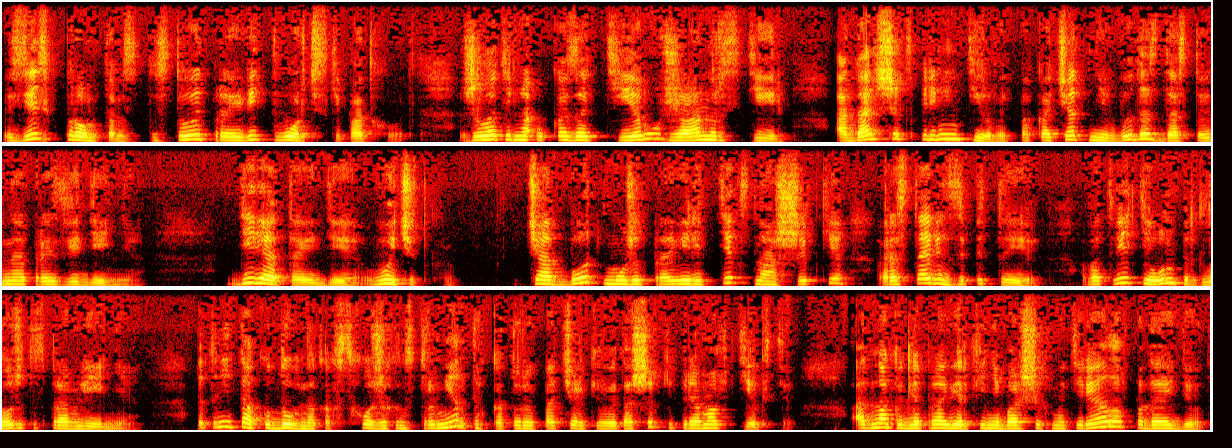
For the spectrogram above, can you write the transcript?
Здесь к промптам стоит проявить творческий подход. Желательно указать тему, жанр, стиль, а дальше экспериментировать, пока чат не выдаст достойное произведение. Девятая идея – вычетка. Чат-бот может проверить текст на ошибки, расставить запятые. В ответе он предложит исправление – это не так удобно, как в схожих инструментах, которые подчеркивают ошибки прямо в тексте. Однако для проверки небольших материалов подойдет.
